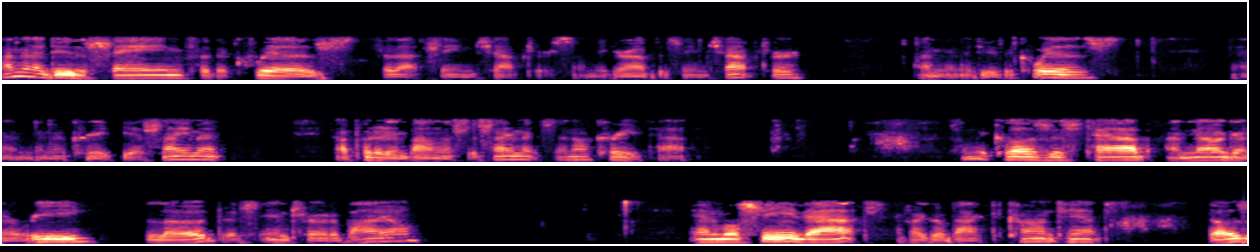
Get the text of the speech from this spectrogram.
I'm going to do the same for the quiz for that same chapter. So let me grab the same chapter. I'm going to do the quiz. And I'm going to create the assignment. I'll put it in Boundless Assignments, and I'll create that. So let me close this tab. I'm now going to reload this Intro to Bio. And we'll see that if I go back to Content, those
